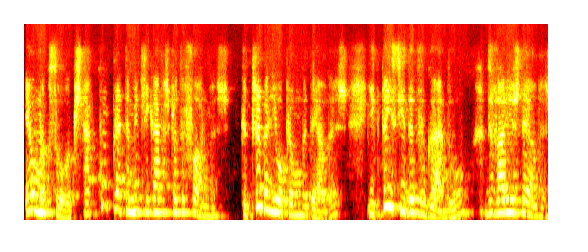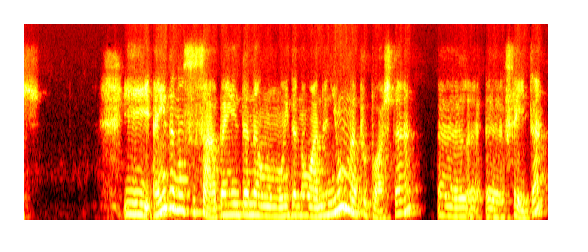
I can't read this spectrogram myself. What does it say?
é uma pessoa que está completamente ligada às plataformas, que trabalhou para uma delas e que tem sido advogado de várias delas. E ainda não se sabe, ainda não, ainda não há nenhuma proposta uh, uh, feita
